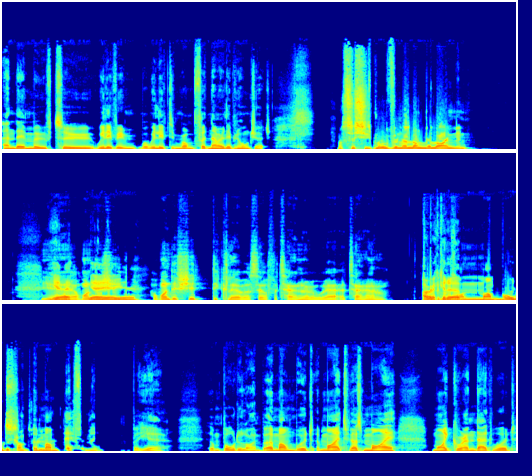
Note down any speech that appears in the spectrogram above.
and then moved to. We live in well, we lived in Romford. Now we live in Hornchurch. Oh, so she's moving along the line then. Yeah, I wonder yeah, if yeah, she. yeah. I wonder if she'd declare herself a tanner or out of town. I reckon Dagenham's her like mum would. Her mum definitely, but yeah, on borderline. But her mum would. And my, to be honest, my my granddad would.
